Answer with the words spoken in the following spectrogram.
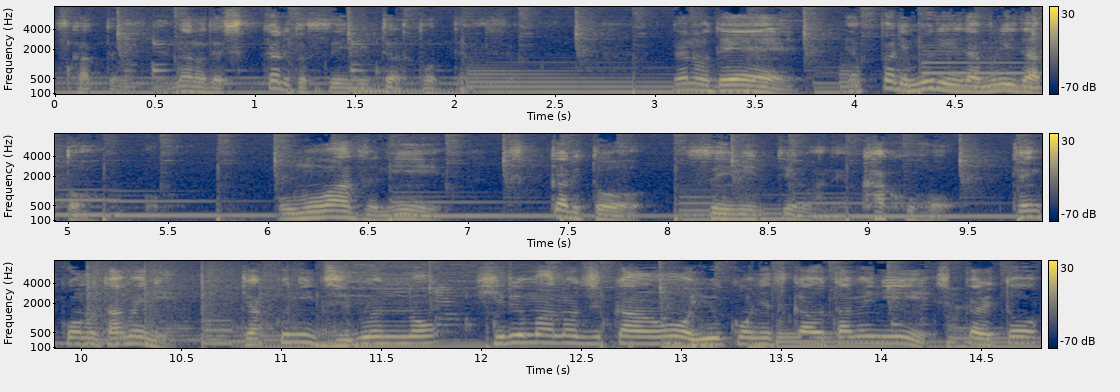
使ってますね。なのでしっかりと睡眠っていうのはとってます。よなのでやっぱり無理だ無理だと思わずにしっかりと睡眠っていうのはね確保。健康のために逆に自分の昼間の時間を有効に使うためにしっかりと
